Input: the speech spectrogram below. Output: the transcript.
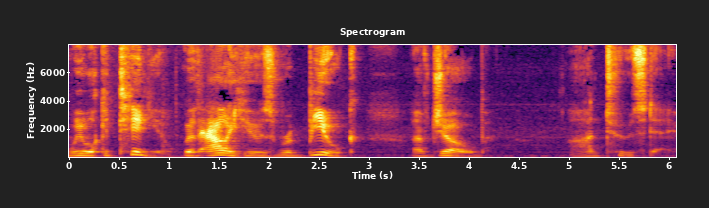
We will continue with Elihu's rebuke of Job on Tuesday.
